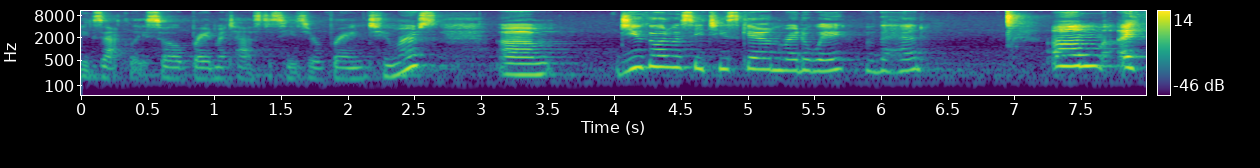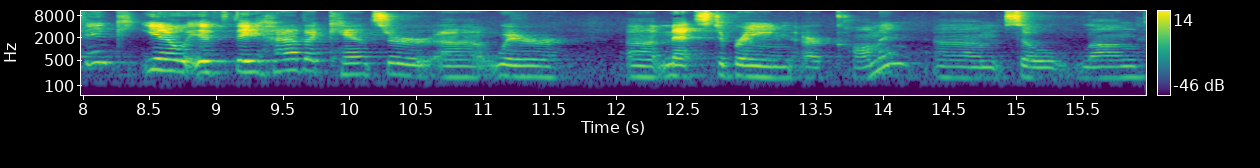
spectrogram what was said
exactly. So brain metastases or brain tumors. Um, do you go to a CT scan right away of the head? Um, I think you know if they have a cancer uh, where uh, Mets to brain are common, um, so lung,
